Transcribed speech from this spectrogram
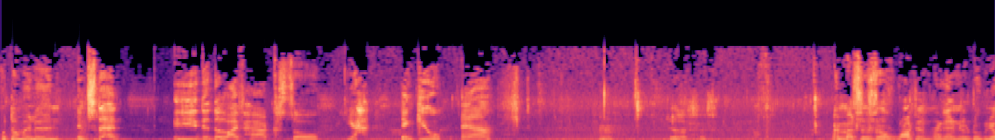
watermelon. Instead, he did the life hack. So yeah, thank you, and mm. And my sister watching freaking YouTube. You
